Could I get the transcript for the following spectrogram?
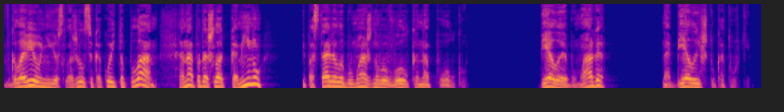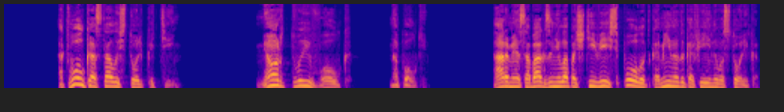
В голове у нее сложился какой-то план. Она подошла к камину и поставила бумажного волка на полку. Белая бумага на белой штукатурке. От волка осталась только тень. Мертвый волк на полке. Армия собак заняла почти весь пол от камина до кофейного столика.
